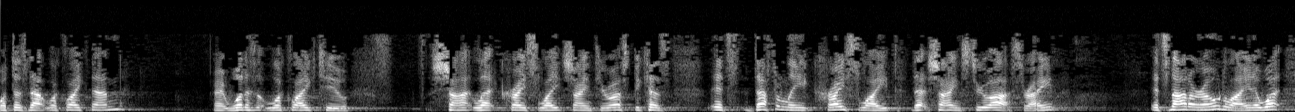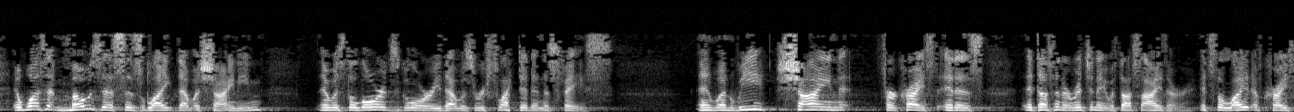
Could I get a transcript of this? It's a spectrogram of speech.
What does that look like then? What does it look like to shine, let Christ's light shine through us? Because it's definitely Christ's light that shines through us, right? It's not our own light. It, was, it wasn't Moses' light that was shining. It was the Lord's glory that was reflected in his face. And when we shine for Christ, it is it doesn't originate with us either. It's the light of Christ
